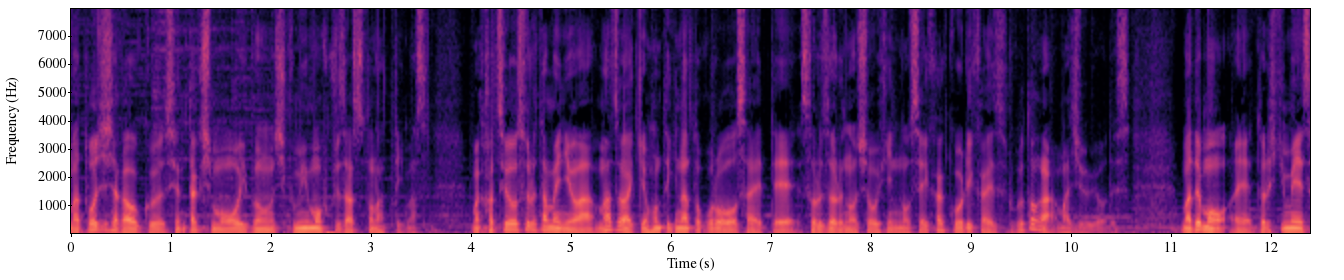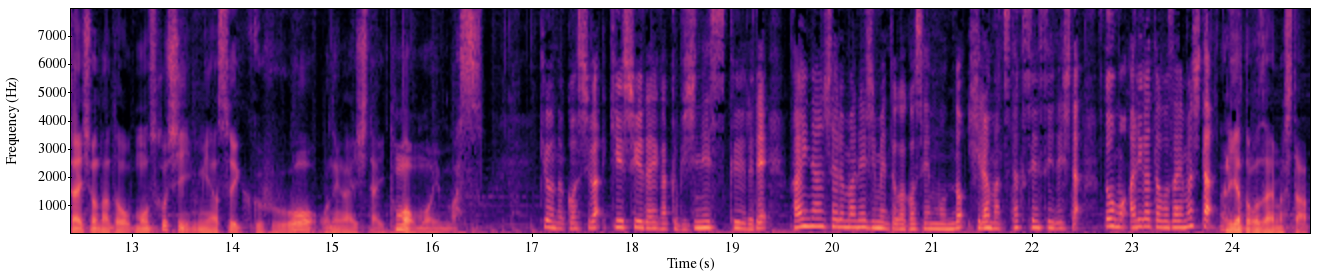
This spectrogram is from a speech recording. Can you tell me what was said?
まあ、当事者が多く選択肢も多い分仕組みも複雑となっています、まあ、活用するためにはまずは基本的なところを押さえてそれぞれの商品の性格を理解することがまあ重要です、まあ、でも、えー、取引明細書などもう少し見やすい工夫をお願いしたいとも思います。今日の講師は九州大学ビジネススクールでファイナンシャルマネジメントがご専門の平松拓先生でした。どうもありがとうございました。ありがとうございました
